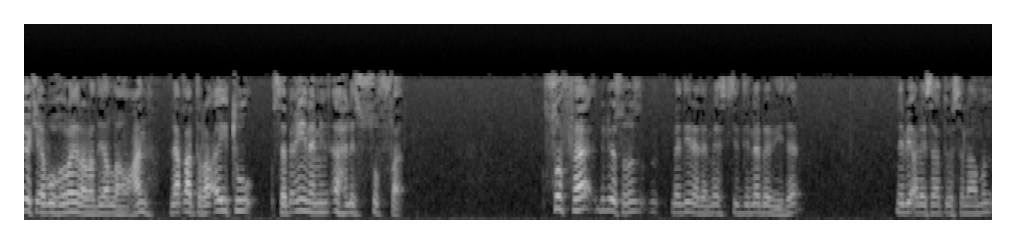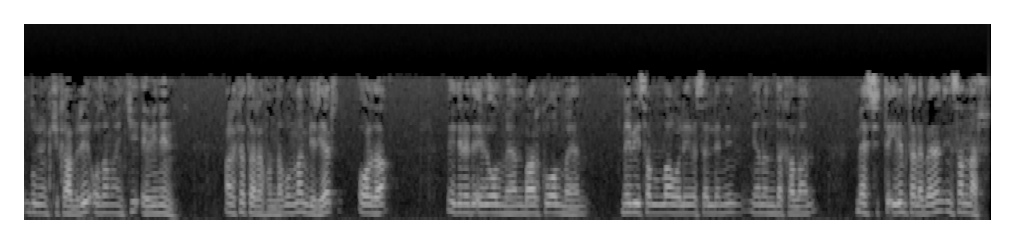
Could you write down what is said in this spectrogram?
Diyor ki Ebu Hurayra radıyallahu anh لَقَدْ رَأَيْتُ سَبْعِينَ min ehli suffe. Suffe biliyorsunuz Medine'de, Mescid-i Nebevi'de Nebi Aleyhisselatü Vesselam'ın bugünkü kabri o zamanki evinin arka tarafında bulunan bir yer. Orada Medine'de evi olmayan, barkı olmayan, Nebi sallallahu aleyhi ve sellemin yanında kalan, mescitte ilim talep eden insanlar.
